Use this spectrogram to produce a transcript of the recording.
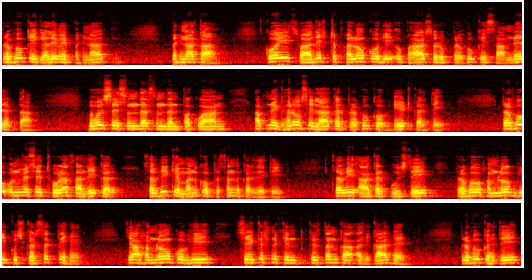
प्रभु के गले में पहना, पहनाता। कोई स्वादिष्ट फलों को ही उपहार स्वरूप प्रभु के सामने रखता। बहुत से सुंदर सुंदर पकवान अपने घरों से लाकर प्रभु को भेंट करते। प्रभु उनमें से थोड़ा सा लेकर सभी के मन को प्रसन्न कर देते। सभी आकर पूछते, प्रभु, हम लोग भी कुछ कर सकते हैं? क्या हम लोगों को भी श्री कृष्ण कीर्तन का अधिकार है? प्रभु कहते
